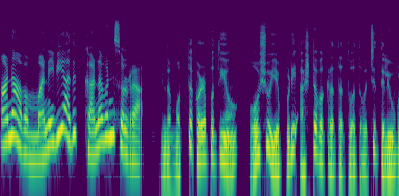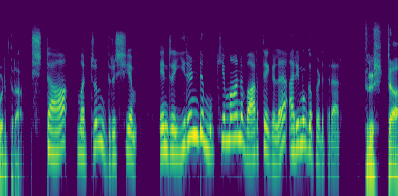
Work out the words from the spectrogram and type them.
ஆனா அவன் மனைவி அது கனவுன்னு சொல்றா. இந்த மொத்த குழப்பத்தையும் ஓஷோ எப்படி அஷ்டவக்ர தத்துவத்தை வச்சு தெளிவுபடுத்துறார் ஷ்டா மற்றும் திருஷ்யம் என்ற இரண்டு முக்கியமான வார்த்தைகளை அறிமுகப்படுத்துறார். திருஷ்டா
